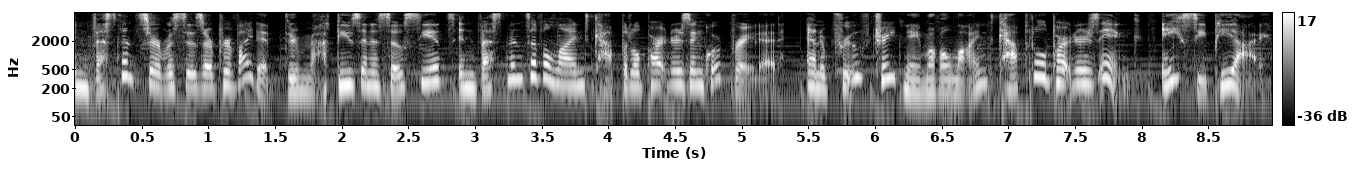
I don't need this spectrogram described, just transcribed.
Investment services are provided through Matthews and Associates Investments of Aligned Capital Partners Incorporated, an approved trade name of Aligned Capital Partners Inc., ACPI.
